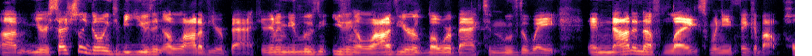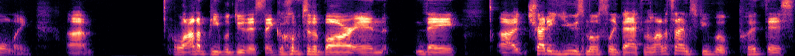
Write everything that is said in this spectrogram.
um, you're essentially going to be using a lot of your back. You're going to be losing, using a lot of your lower back to move the weight and not enough legs when you think about pulling. Um, a lot of people do this. They go up to the bar and they uh, try to use mostly back. And a lot of times people put this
